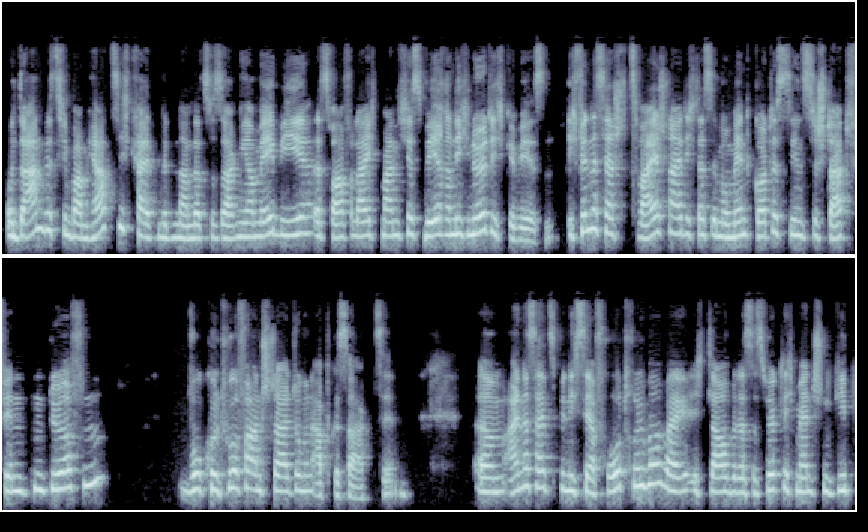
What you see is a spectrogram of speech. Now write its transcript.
Und da ein bisschen Barmherzigkeit miteinander zu sagen, ja, maybe, es war vielleicht manches, wäre nicht nötig gewesen. Ich finde es ja zweischneidig, dass im Moment Gottesdienste stattfinden dürfen, wo Kulturveranstaltungen abgesagt sind. Ähm, einerseits bin ich sehr froh drüber, weil ich glaube, dass es wirklich Menschen gibt,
